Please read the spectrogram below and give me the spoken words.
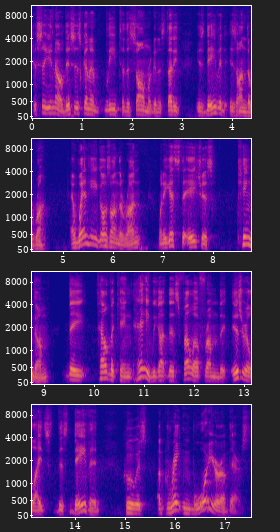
Just so you know, this is going to lead to the psalm we're going to study is David is on the run. And when he goes on the run, when he gets to Achish kingdom, they tell the king, "Hey, we got this fellow from the Israelites, this David, who is a great warrior of theirs."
